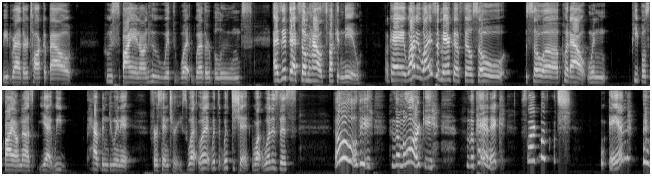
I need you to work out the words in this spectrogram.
we'd rather talk about who's spying on who with what weather balloons as if that somehow is fucking new. Okay. Why do, why does America feel so so uh put out when people spy on us yet we have been doing it for centuries. What what what, what the shit? What what is this? Oh the the malarkey the panic. It's like what, what sh- and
